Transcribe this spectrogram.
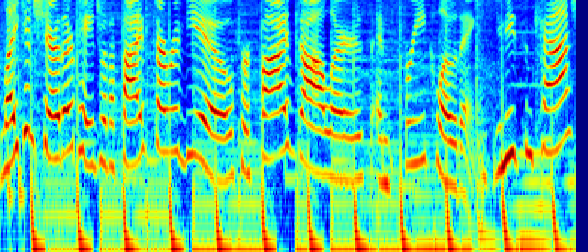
Like and share their page with a five star review for $5 and free clothing. You need some cash?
